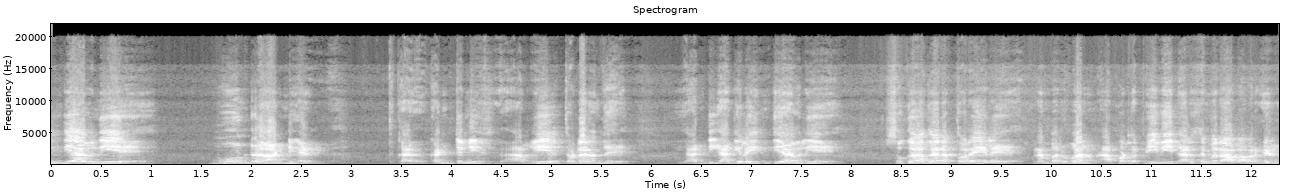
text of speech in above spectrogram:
இந்தியாவிலேயே மூன்று ஆண்டுகள் க கண்டினியூஸ் அப்படியே தொடர்ந்து அண்டி அகில இந்தியாவிலேயே சுகாதாரத்துறையிலே நம்பர் ஒன் அப்பொழுது பி வி நரசிம்மராவ் அவர்கள்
